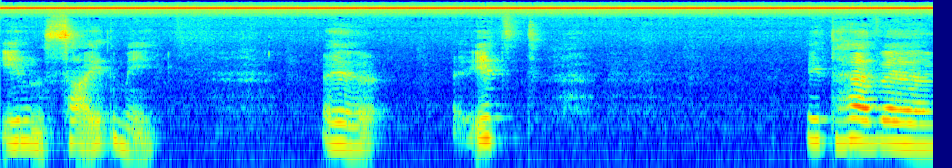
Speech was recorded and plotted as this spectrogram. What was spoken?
inside me. Uh, it it have uh,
